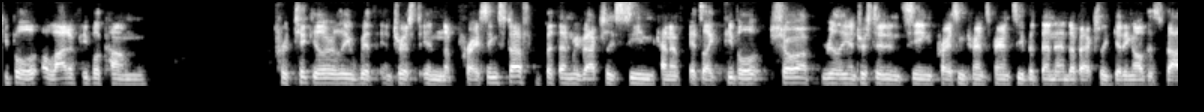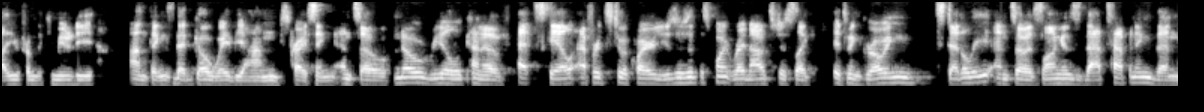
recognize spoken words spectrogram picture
People, a lot of people come particularly with interest in the pricing stuff. But then we've actually seen kind of it's like people show up really interested in seeing pricing transparency, but then end up actually getting all this value from the community on things that go way beyond pricing. And so no real kind of at scale efforts to acquire users at this point. Right now it's just like it's been growing steadily. And so as long as that's happening, then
